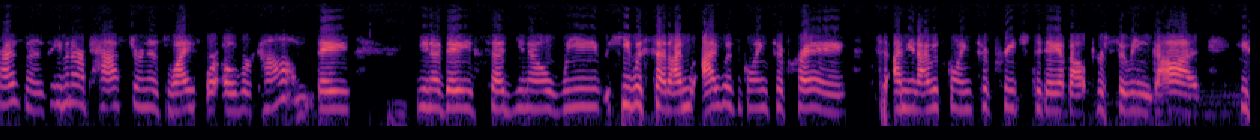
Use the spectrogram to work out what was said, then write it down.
presence. Even our pastor and his wife were overcome. They, you know, they said, you know, we. He was said, I'm. I was going to pray. To, I mean, I was going to preach today about pursuing God. He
